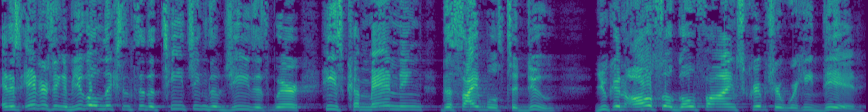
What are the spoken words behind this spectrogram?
And it's interesting, if you go listen to the teachings of Jesus where he's commanding disciples to do, you can also go find scripture where he did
